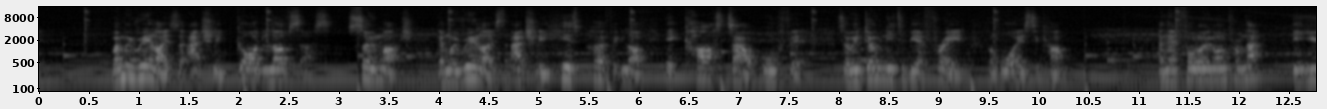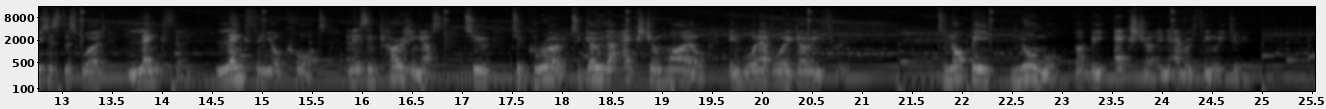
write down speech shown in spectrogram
When we realize that actually God loves us so much, then we realize that actually His perfect love, it casts out all fear. So we don't need to be afraid of what is to come. And then following on from that, it uses this word lengthen lengthen your cords and it's encouraging us to to grow to go that extra mile in whatever we're going through. To not be normal but be extra in everything we do.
